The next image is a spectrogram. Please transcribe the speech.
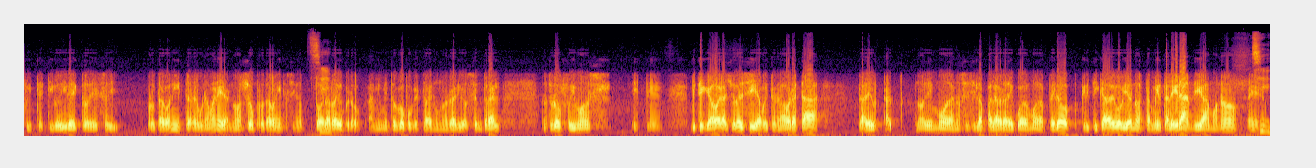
fui testigo directo de eso y protagonista de alguna manera, no yo protagonista, sino toda la radio, pero a mí me tocó porque estaba en un horario central. Nosotros fuimos, este, viste que ahora, yo lo decía, ahora está, está, no de moda, no sé si la palabra adecuada es moda, pero criticar al gobierno hasta Mirta Legrand, digamos, ¿no? Eh,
